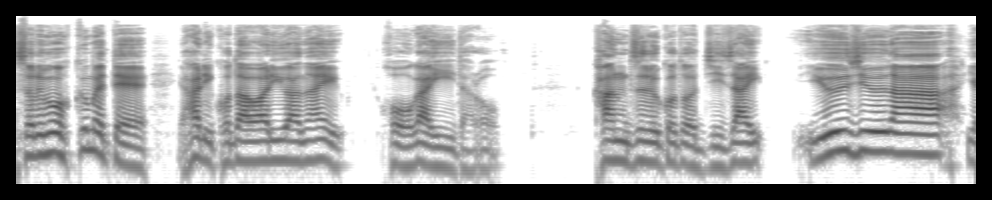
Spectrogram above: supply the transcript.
それも含めてやはりこだわりはない方がいいだろう。感ずること自在優柔な柔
